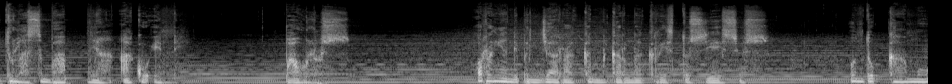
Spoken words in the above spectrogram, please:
Itulah sebabnya aku ini, Paulus, orang yang dipenjarakan karena Kristus Yesus, untuk kamu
